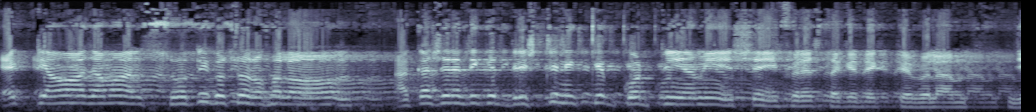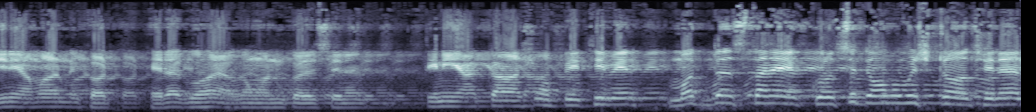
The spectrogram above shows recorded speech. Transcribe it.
একটি আওয়াজ আমার শ্রুতিগোচর হলো। আকাশের দিকে দৃষ্টি নিক্ষেপ করতে আমি সেই ফেরেশতাকে দেখতে পেলাম, যিনি আমার নিকট হেরা গুহায় আগমন করেছিলেন। তিনি আকাশ ও পৃথিবীর মধ্যস্থানে ক্রুশিত অববিষ্ট ছিলেন।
